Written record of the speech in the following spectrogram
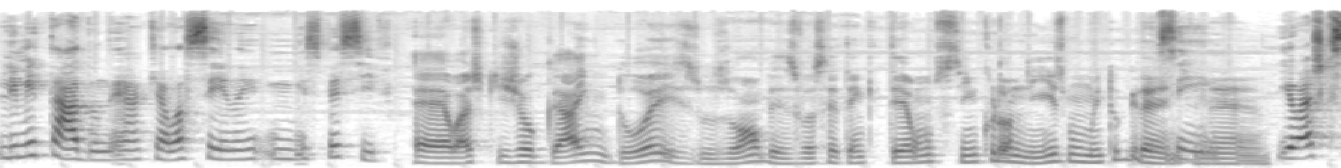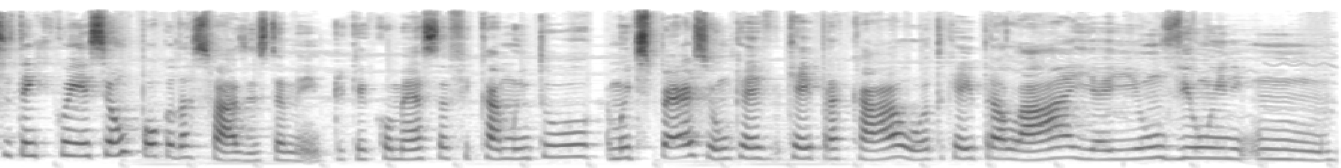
limitado, né? Aquela cena em específico. É, eu acho que jogar em dois os zombies, você tem que ter um sincronismo muito grande, Sim. né? E eu acho que você tem que conhecer um pouco das fases também, porque começa a ficar muito, muito disperso. Um quer, quer ir pra cá, o outro quer ir pra lá, e aí um viu um, um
